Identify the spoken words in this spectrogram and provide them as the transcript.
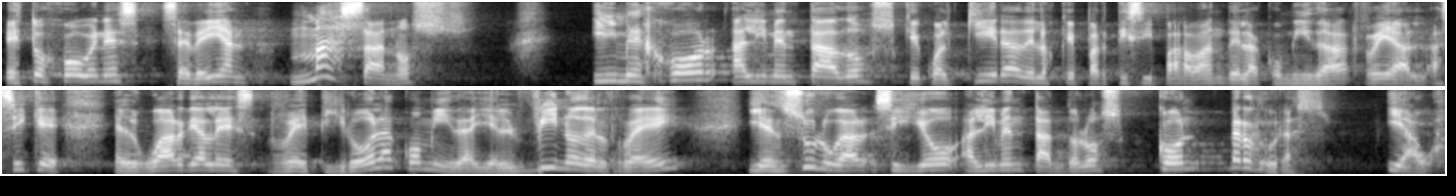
estos jóvenes se veían más sanos y mejor alimentados que cualquiera de los que participaban de la comida real. Así que el guardia les retiró la comida y el vino del rey y en su lugar siguió alimentándolos con verduras y agua.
